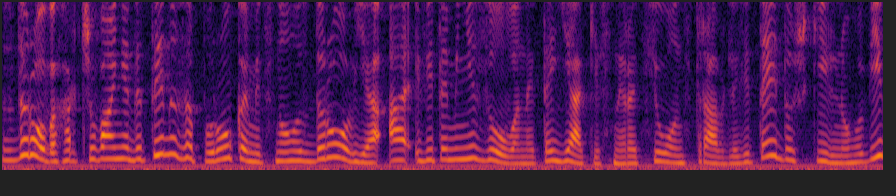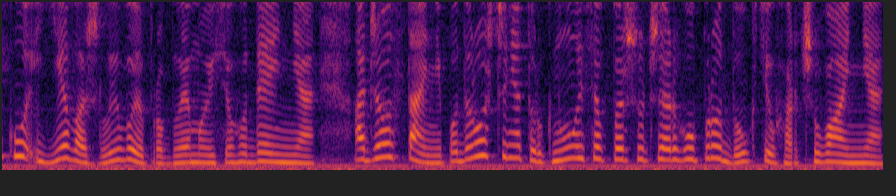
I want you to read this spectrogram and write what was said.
Здорове харчування дитини запорука міцного здоров'я, а вітамінізований та якісний раціон страв для дітей дошкільного віку є важливою проблемою сьогодення. Адже останні подорожчання торкнулися в першу чергу продуктів харчування.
